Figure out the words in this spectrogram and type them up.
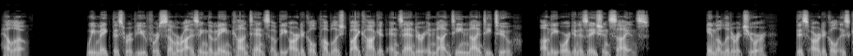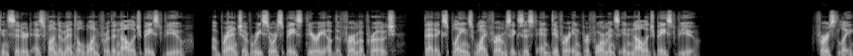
Hello. We make this review for summarizing the main contents of the article published by Kogut and Zander in 1992, on the organization science. In the literature, this article is considered as fundamental one for the knowledge-based view, a branch of resource-based theory of the firm approach, that explains why firms exist and differ in performance in knowledge-based view. Firstly,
